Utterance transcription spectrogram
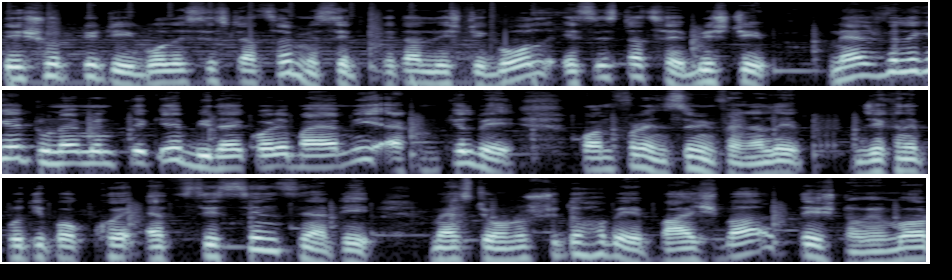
তেষট্টিটি গোল অ্যাসিস্ট আছে। মেসির তেতাল্লিশটি গোল অ্যাসিস্ট আছে বিশটি ন্যাশভিলিকে টুর্নামেন্ট থেকে বিদায় করে মায়ামি এখন খেলবে কনফারেন্স সেমিফাইনালে যেখানে প্রতিপক্ষ এফসি সিনসিনাটি ম্যাচটি অনুষ্ঠিত হবে বাইশ বা তেইশ নভেম্বর।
